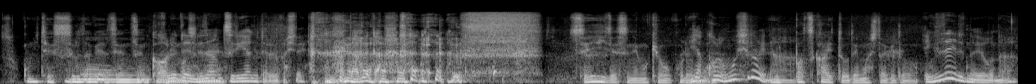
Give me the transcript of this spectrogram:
そこに徹するだけで全然変わりますね。これで値段。釣り上げたりとかして。ダメか。ぜひですね、もう今日これも。いやこれ面白いな。一発回答出ましたけど、エグザイルのような。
